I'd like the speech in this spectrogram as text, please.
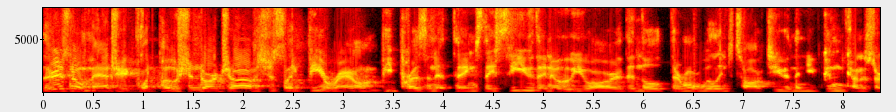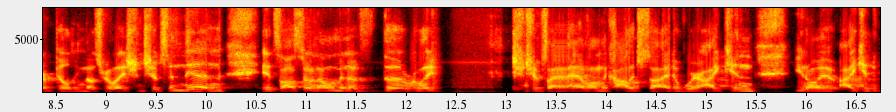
there is no magic like potion to our job. It's just like be around, be present at things. They see you, they know who you are, then they'll they're more willing to talk to you, and then you can kind of start building those relationships. And then it's also an element of the relationship relationships I have on the college side of where I can, you know, I can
